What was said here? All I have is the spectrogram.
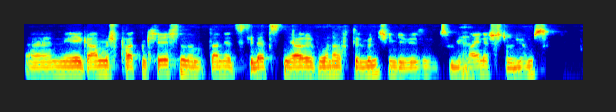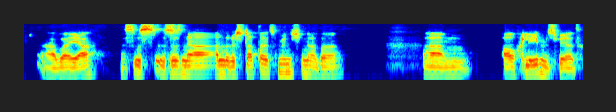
Äh, Nähe Garmisch-Partenkirchen und dann jetzt die letzten Jahre wohnhaft in München gewesen im Zuge ja. meines Studiums. Aber ja, es ist, es ist eine andere Stadt als München, aber ähm, auch lebenswert.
